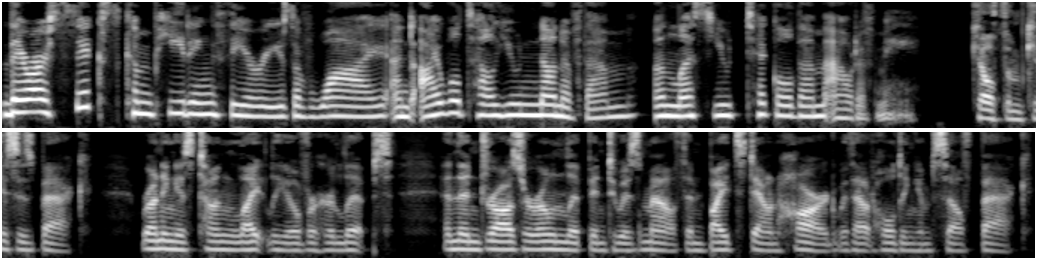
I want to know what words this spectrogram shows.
There are six competing theories of why, and I will tell you none of them unless you tickle them out of me. Keltham kisses back, running his tongue lightly over her lips, and then draws her own lip into his mouth and bites down hard without holding himself back.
